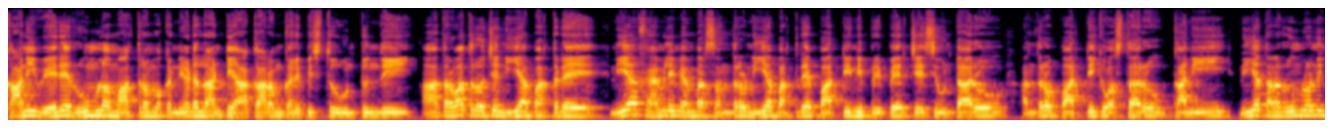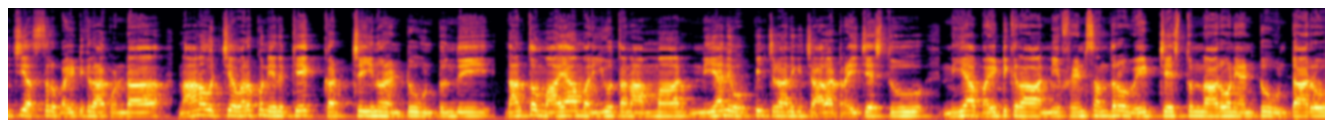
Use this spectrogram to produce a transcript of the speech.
కానీ వేరే రూమ్లో మాత్రం ఒక నీడ లాంటి ఆకారం కనిపిస్తూ ఉంటుంది. ఆ తర్వాత రోజే Nia birthday. Nia family members అందరూ నియా బర్త్డే పార్టీని ప్రిపేర్ చేసి ఉంటారు. అందరూ పార్టీకి వస్తారు. కానీ నియా తన రూమ్లో నుంచి అస్సలు బయటికి రాకుండా నాన్న వచ్చే వరకు నేను కేక్ కట్ చేయను అంటూ ఉంటుంది. దాంతో మాయా మరియు తన అమ్మ నియాని ఒప్పించడానికి చాలా ట్రై చేస్తూ నియా బయటికి రా నీ ఫ్రెండ్స్ అందరూ వెయిట్ చేస్తున్నారు అని అంటూ ఉంటారు.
